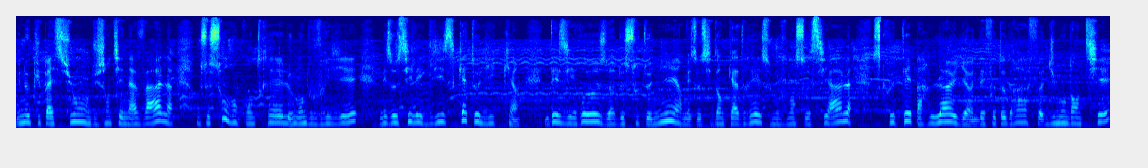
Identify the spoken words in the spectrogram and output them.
une occupation du chantier naval où se sont rencontrés le monde ouvrier, mais aussi l'Église catholique, désireuse de soutenir, mais aussi d'encadrer ce mouvement social, scruté par l'œil des photographes du monde entier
